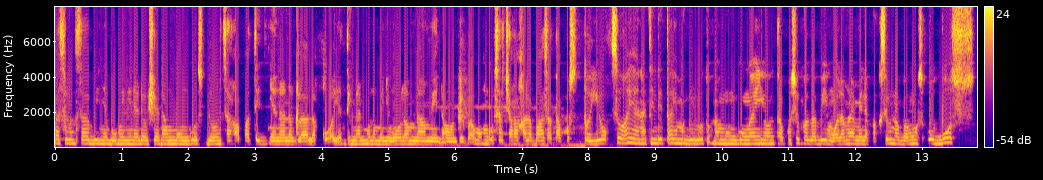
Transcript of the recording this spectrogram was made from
Kaso lang sabi niya bumili na daw siya ng munggos doon sa kapatid niya na naglalako. Ayan tingnan mo naman yung ulam namin. O di ba munggos at saka kalabasa tapos tuyo. So ayan at hindi tayo magluluto ng munggo ngayon. Tapos yung kagabi yung ulam namin na paksiw na bangus. Ubos!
